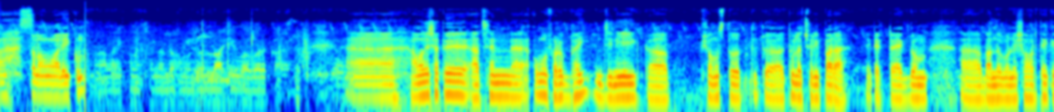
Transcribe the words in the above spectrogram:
আসসালামু আলাইকুম। আমাদের সাথে আছেন ওমর ফারুক ভাই, যিনি এই সমস্ত তুলাছড়ি পাড়া, এটা একটা একদম বান্দরবনের শহর থেকে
